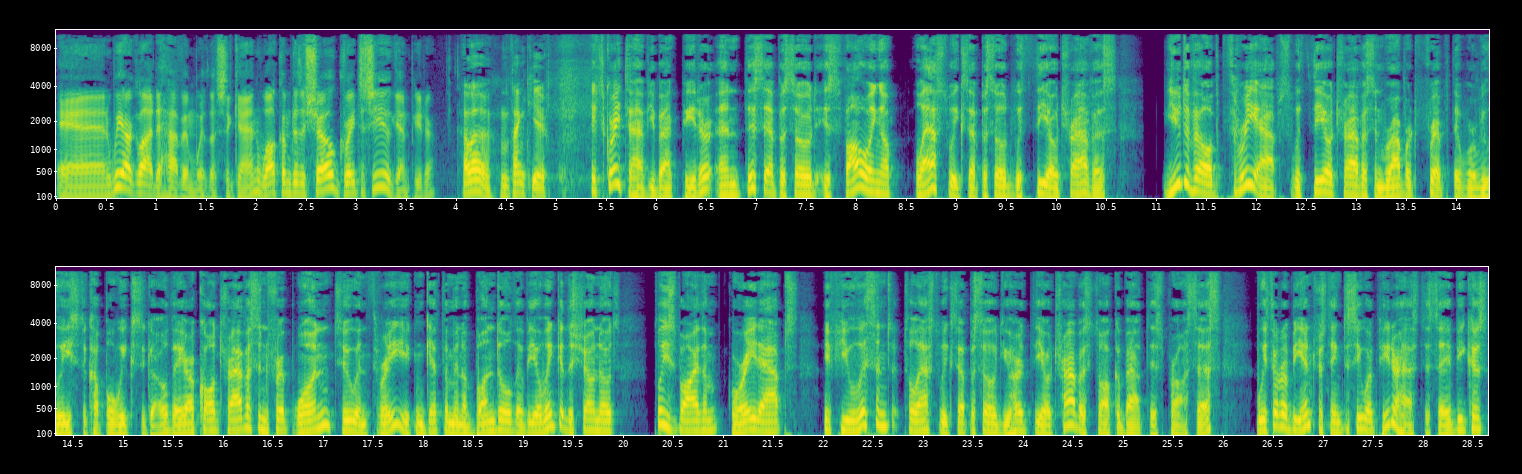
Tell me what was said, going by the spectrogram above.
and we are glad to have him with us again. Welcome to the show. Great to see you again, Peter. Hello, and thank you. It's great to have you back, Peter. And this episode is following up last week's episode with Theo Travis. You developed three apps with Theo Travis and Robert Fripp that were released a couple weeks ago. They are called Travis and Fripp 1, 2, and 3. You can get them in a bundle. There'll be a link in the show notes. Please buy them. Great apps. If you listened to last week's episode, you heard Theo Travis talk about this process. We thought it'd be interesting to see what Peter has to say because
